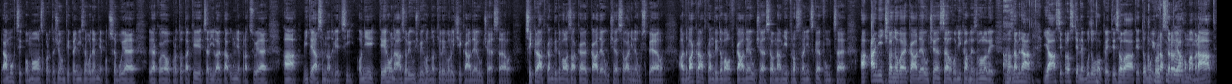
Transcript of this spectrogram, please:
já mu chci pomoct, protože on ty peníze ode mě potřebuje, jako jo, proto taky celý léta u mě pracuje. A víte, já jsem nad věcí. Oni ty jeho názory už vyhodnotili voliči KDU ČSL. Třikrát kandidoval za KDU ČSL, ani neuspěl. A dvakrát kandidoval v KDU ČSL na vnitrostranické funkce. A ani členové KDU ČSL ho nikam nezvolili. To znamená, já si prostě nebudu ho kritizovat, je to můj bratr, to... já ho mám rád,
